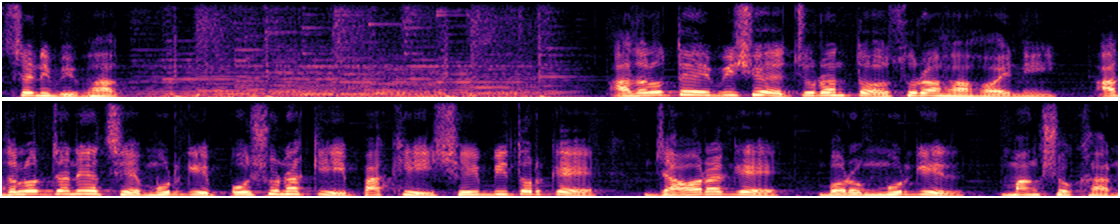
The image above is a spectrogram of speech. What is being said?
শ্রেণীবিভাগ আদালতে এই বিষয়ে চূড়ান্ত সুরাহা হয়নি। আদালত জানিয়েছে, মুরগি পশু নাকি পাখি সেই বিতর্কে যাওয়ার আগে বরং মুরগির মাংস খান।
